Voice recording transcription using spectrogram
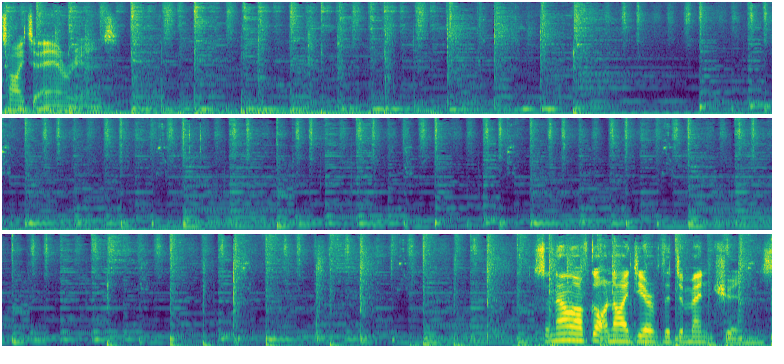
tighter areas. So now I've got an idea of the dimensions,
